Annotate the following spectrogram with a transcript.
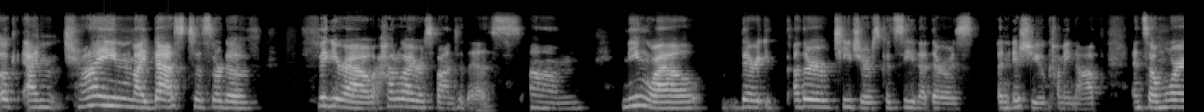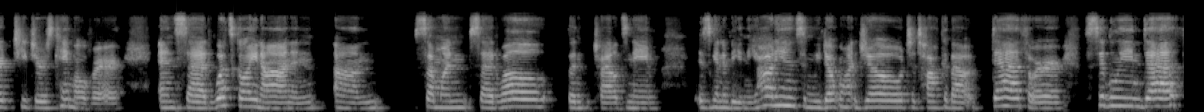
okay, I'm trying my best to sort of figure out how do I respond to this. Um, meanwhile, there other teachers could see that there was an issue coming up and so more teachers came over and said what's going on and um, someone said well the child's name is going to be in the audience and we don't want Jo to talk about death or sibling death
